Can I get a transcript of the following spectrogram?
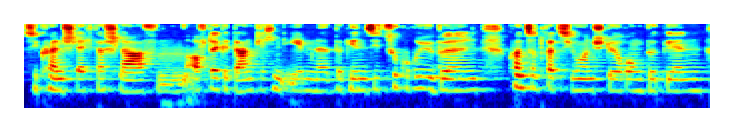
Sie können schlechter schlafen. Auf der gedanklichen Ebene beginnen sie zu grübeln, Konzentrationsstörungen beginnen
